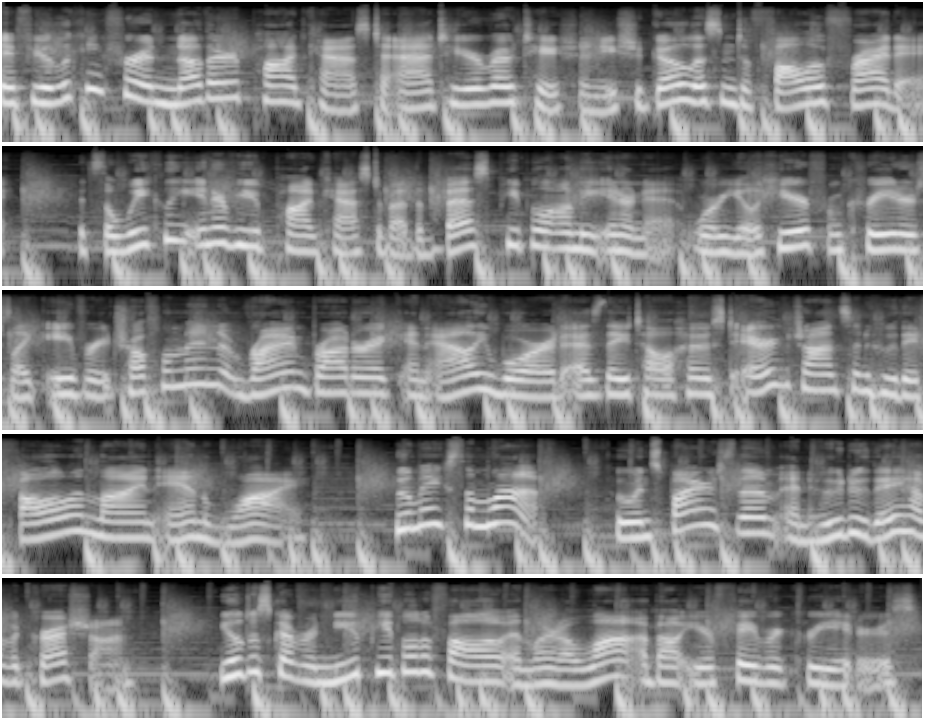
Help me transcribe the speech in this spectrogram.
If you're looking for another podcast to add to your rotation, you should go listen to Follow Friday. It's the weekly interview podcast about the best people on the internet, where you'll hear from creators like Avery Trufelman, Ryan Broderick, and Alie Ward as they tell host Eric Johnson who they follow online and why. Who makes them laugh? Who inspires them? And who do they have a crush on? You'll discover new people to follow and learn a lot about your favorite creators.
